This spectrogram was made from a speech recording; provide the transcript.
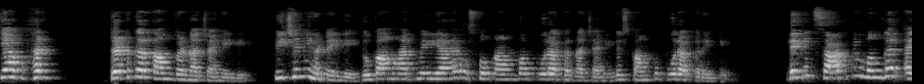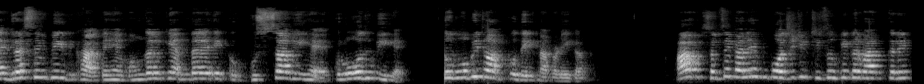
कि आप हर डट कर काम करना चाहेंगे, पीछे नहीं हटेंगे। जो काम हाथ में लिया है, उसको काम को पूरा करना चाहेंगे, उस काम को पूरा करेंगे। लेकिन साथ में मंगल एग्रेसिव भी दिखाते हैं। मंगल के अंदर एक गुस्सा भी है, क्रोध भी है तो वो भी तो आपको देखना पड़ेगा। अब सबसे पहले पॉजिटिव चीज़ों की अगर बात करें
